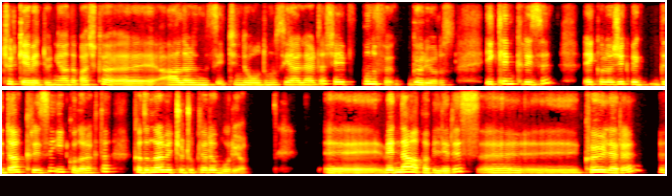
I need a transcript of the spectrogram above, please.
Türkiye ve dünyada başka e, ağlarımız içinde olduğumuz yerlerde şey bunu görüyoruz. İklim krizi, ekolojik ve gıda krizi ilk olarak da kadınlar ve çocuklara vuruyor. E, ve ne yapabiliriz? E, köyleri e,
